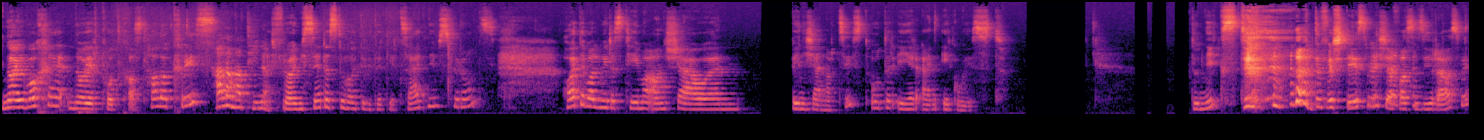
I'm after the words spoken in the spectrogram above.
Neue Woche, neuer Podcast. Hallo Chris. Hallo Martina. Ich freue mich sehr, dass du heute wieder dir Zeit nimmst für uns. Heute wollen wir das Thema anschauen, bin ich ein Narzisst oder eher ein Egoist? Du nickst, du verstehst mich, auf was es hier raus will.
